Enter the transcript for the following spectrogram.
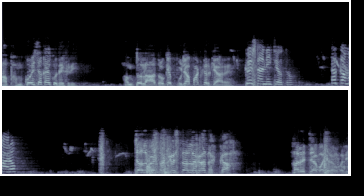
आप हमको ऐसा काय को देख रही हम तो नहा धो के पूजा पाठ करके आ रहे हैं। कृष्णा नीचे उतरो। धक्का मारो। चल बेटा कृष्णा लगा धक्का। अरे जय बजरंग बली।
